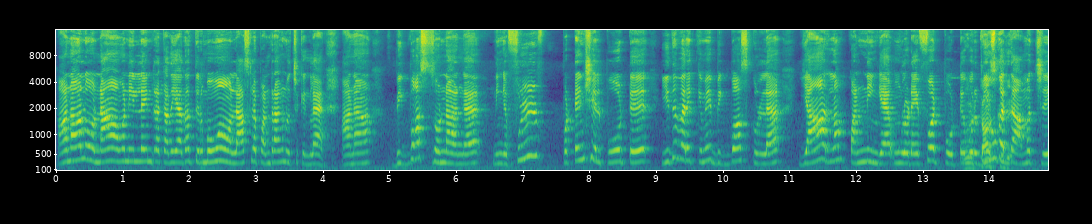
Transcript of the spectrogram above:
ஆனாலும் நான் அவன் இல்லைன்ற கதையா தான் திரும்பவும் லாஸ்ட்ல பண்றாங்கன்னு வச்சுக்கோங்களேன். ஆனா பிக் பாஸ் சொன்னாங்க நீங்க ஃபுல் பொட்டென்ஷியல் போட்டு இது வரைக்குமே பிக் பாஸ்க்குள்ள யாரெல்லாம் பண்ணீங்க? உங்களோட எஃபர்ட் போட்டு ஒரு வியூகத்தை அமைச்சு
